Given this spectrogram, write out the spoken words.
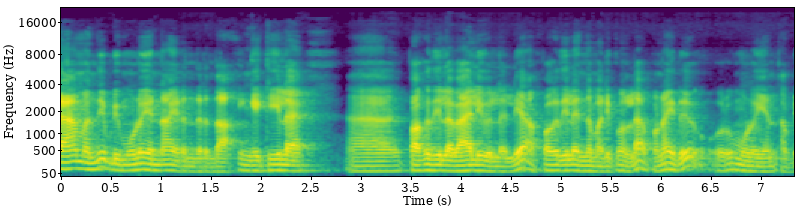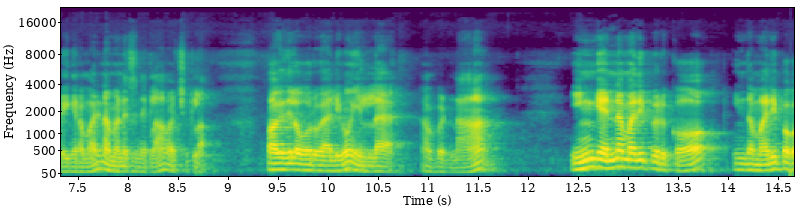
டேம் வந்து இப்படி முழு எண்ணாக இருந்திருந்தா இங்கே கீழே பகுதியில் வேல்யூ இல்லை இல்லையா? பகுதியில் எந்த மதிப்பும் இல்லை. அப்போனா இது ஒரு முழு எண் அப்படிங்கிற மாதிரி நம்ம என்ன செஞ்சுக்கலாம்? வச்சுக்கலாம். பகுதியில் ஒரு வேல்யூவும் இல்லை அப்படின்னா இங்கே என்ன மதிப்பு இருக்கோ இந்த மதிப்பை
